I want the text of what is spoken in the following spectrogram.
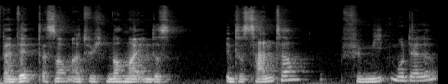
Dann wird das noch, natürlich nochmal interessanter für Mietmodelle.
